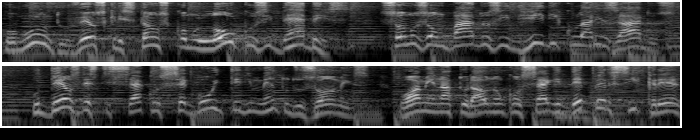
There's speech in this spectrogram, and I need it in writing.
O mundo vê os cristãos como loucos e débeis. Somos zombados e ridicularizados. O Deus deste século cegou o entendimento dos homens. O homem natural não consegue de per si crer.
